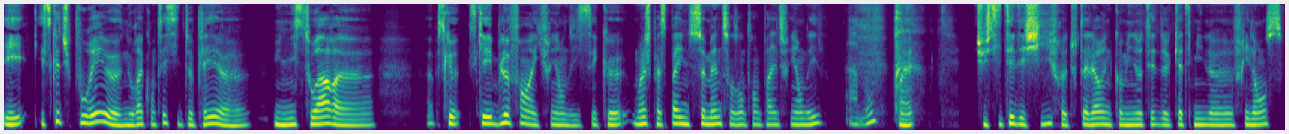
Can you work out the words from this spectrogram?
et est-ce que tu pourrais nous raconter, s'il te plaît, une histoire Parce que ce qui est bluffant avec Friandise, c'est que moi, je passe pas une semaine sans entendre parler de Friandise. Ah bon? Ouais. Tu citais des chiffres tout à l'heure, une communauté de 4000 euh, freelances,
